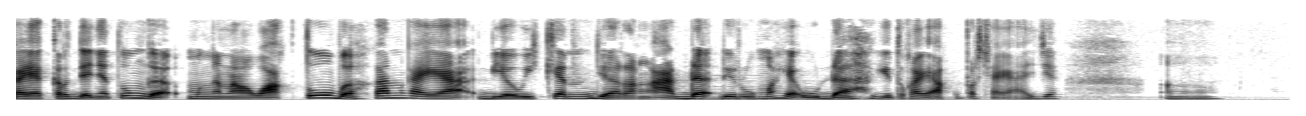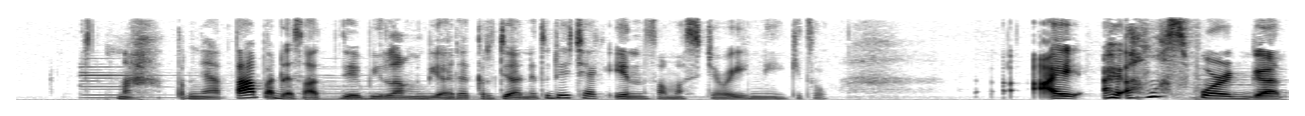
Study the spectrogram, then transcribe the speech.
kayak kerjanya tuh nggak mengenal waktu, bahkan kayak dia weekend jarang ada di rumah ya udah gitu kayak aku percaya aja. Uh, nah, ternyata pada saat dia bilang dia ada kerjaan itu dia check in sama si cewek ini gitu. I I almost forgot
